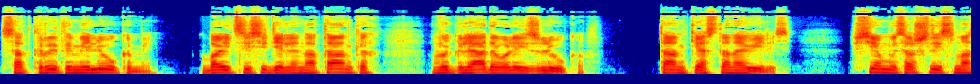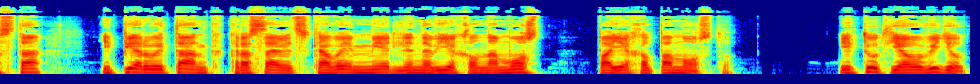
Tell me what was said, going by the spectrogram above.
с открытыми люками. Бойцы сидели на танках, выглядывали из люков. Танки остановились. Все мы сошли с моста, и первый танк, красавец КВ, медленно въехал на мост, поехал по мосту. И тут я увидел,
